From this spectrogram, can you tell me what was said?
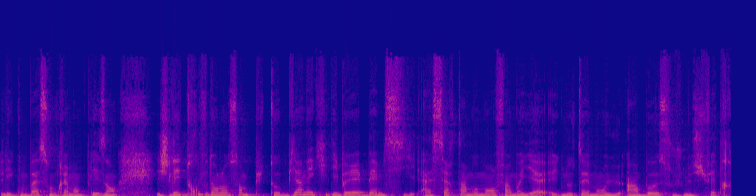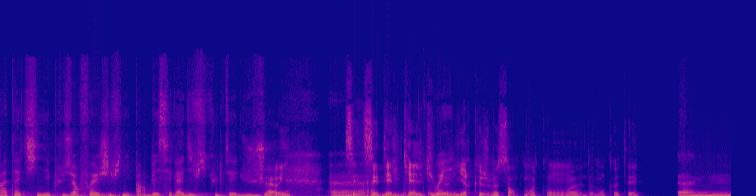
les combats sont vraiment plaisants. Je les trouve dans l'ensemble plutôt bien équilibrés, même si à certains moments, enfin moi, il y a notamment eu un boss où je me suis fait ratatiner plusieurs fois et j'ai fini par baisser la difficulté du jeu. Ah oui? Euh, C'était lequel? Tu peux me dire que je me sente moins con euh, de mon côté? Euh,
